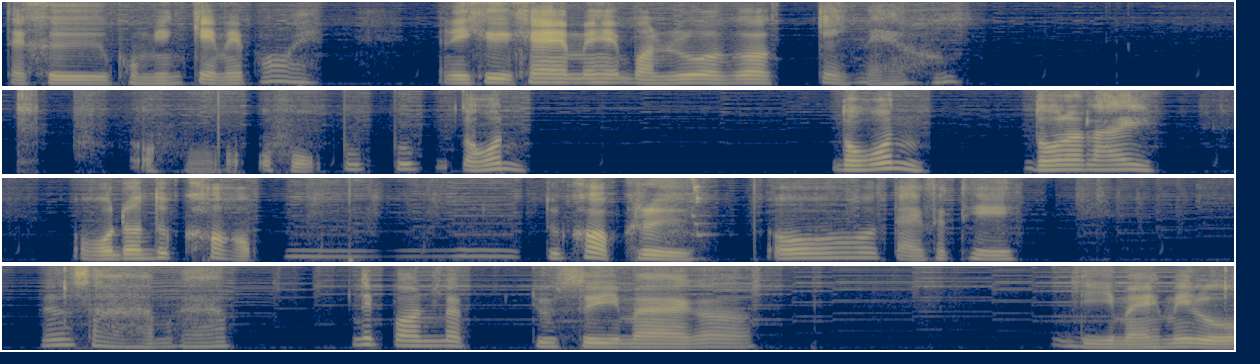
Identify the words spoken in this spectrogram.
แต่คือผมยังเก่งไม่พอไอันนี้คือแค่ไม่ให้บอลร่วงก็เก่งแล้ว โอ้โห โอ้โห ปุ๊บปุ๊บโดน โดน โดนอะไร โอ้โห โดนทุกขอบ ทุกขอบคือ โอ้ แตกสักทีเรื่องสามครับ ได้บอลแบบจูซีมาก็ ดีไหมไม่รู้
